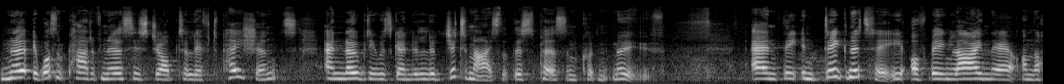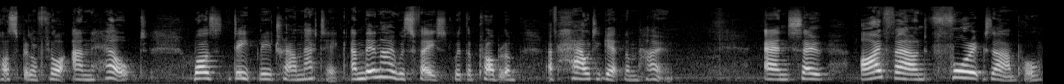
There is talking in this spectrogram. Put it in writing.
it wasn't part of nurses' job to lift patients, and nobody was going to legitimise that this person couldn't move. And the indignity of being lying there on the hospital floor unhelped was deeply traumatic. And then I was faced with the problem of how to get them home. And so I found, for example,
